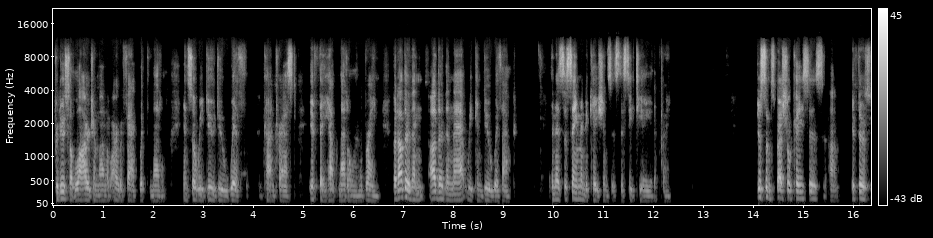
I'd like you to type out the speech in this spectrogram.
produce a large amount of artifact with the metal. And so we do do with contrast if they have metal in the brain. But other than, other than that, we can do without. And it's the same indications as the CTA of the brain. Just some special cases. Um, if there's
